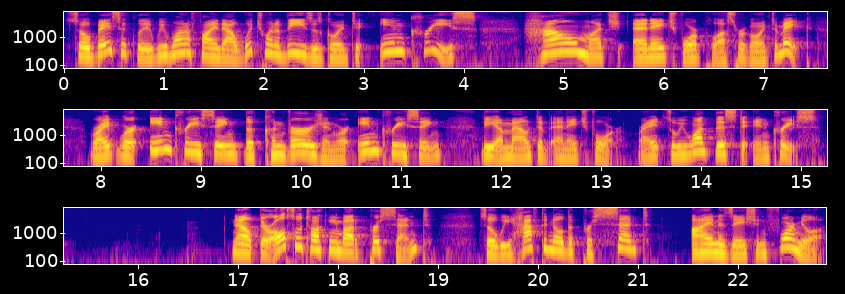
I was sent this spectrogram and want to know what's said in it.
So basically, we want to find out which one of these is going to increase how much NH4 plus we're going to make, right? We're increasing the conversion, we're increasing the amount of NH4, right? So we want this to increase. Now, they're also talking about percent, so we have to know the percent ionization formula.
